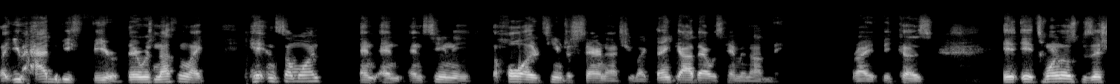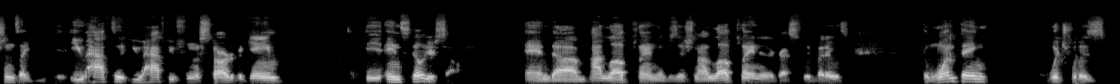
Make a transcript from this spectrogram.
Like you had to be feared. There was nothing like hitting someone and and and seeing the the whole other team just staring at you. Like thank God that was him and not me, right? Because it, it's one of those positions like you have to you have to from the start of a game instill yourself. And um, I love playing the position. I love playing it aggressively. But it was the one thing which was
